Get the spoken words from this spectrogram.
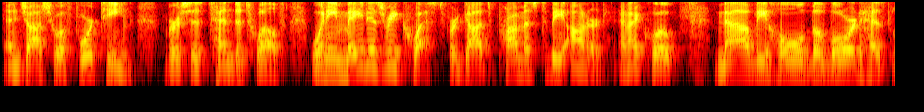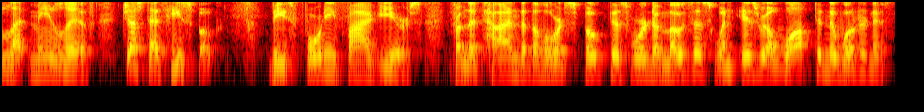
in Joshua 14, verses 10 to 12, when he made his request for God's promise to be honored. And I quote, Now behold, the Lord has let me live, just as he spoke these 45 years from the time that the Lord spoke this word to Moses when Israel walked in the wilderness.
